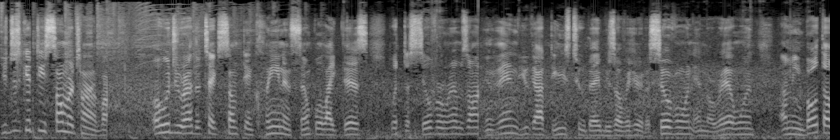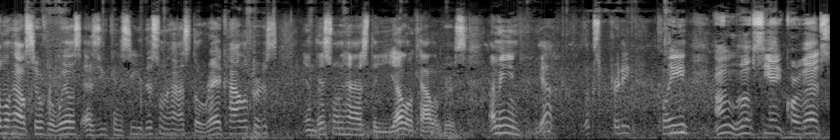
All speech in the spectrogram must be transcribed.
you just get these summertime vibes or would you rather take something clean and simple like this with the silver rims on? And then you got these two babies over here the silver one and the red one. I mean both of them have silver wheels. As you can see this one has the red calipers and this one has the yellow calipers. I mean yeah looks pretty clean. I love c8 corvettes.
